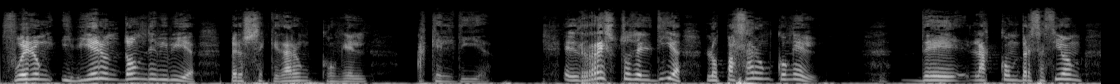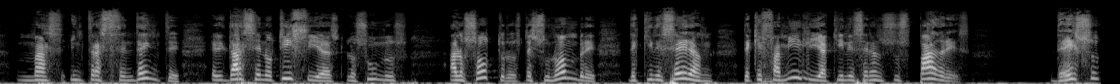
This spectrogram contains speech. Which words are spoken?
Fueron y vieron dónde vivía, pero se quedaron con él aquel día. El resto del día lo pasaron con él. De la conversación más intrascendente, el darse noticias los unos a los otros de su nombre, de quiénes eran, de qué familia, quiénes eran sus padres. De eso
